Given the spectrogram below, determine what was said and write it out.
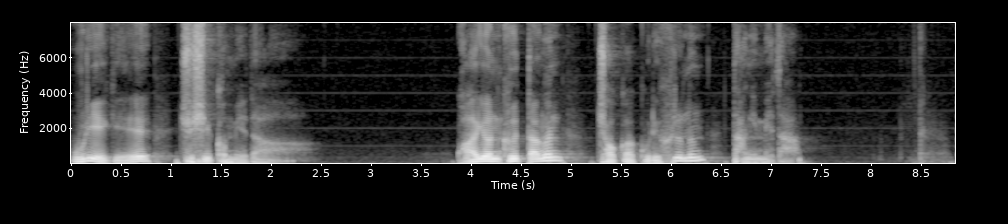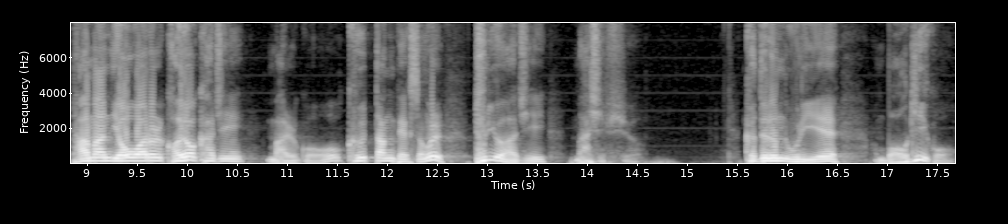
우리에게 주실 겁니다. 과연 그 땅은 젖과 꿀이 흐르는 땅입니다. 다만 여호와를 거역하지 말고 그 땅 백성을 두려워하지 마십시오. 그들은 우리의 먹이고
